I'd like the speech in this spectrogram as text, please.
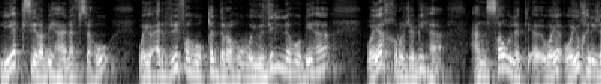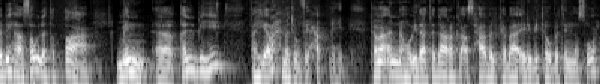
ليكسر بها نفسه ويعرفه قدره ويذله بها ويخرج بها عن صولة ويخرج بها صولة الطاعة من آه، قلبه فهي رحمة في حقه. كما أنه إذا تدارك أصحاب الكبائر بتوبة نصوح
